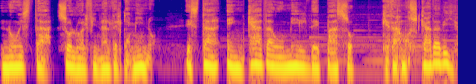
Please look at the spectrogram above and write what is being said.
no está solo al final del camino, está en cada humilde paso que damos cada día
